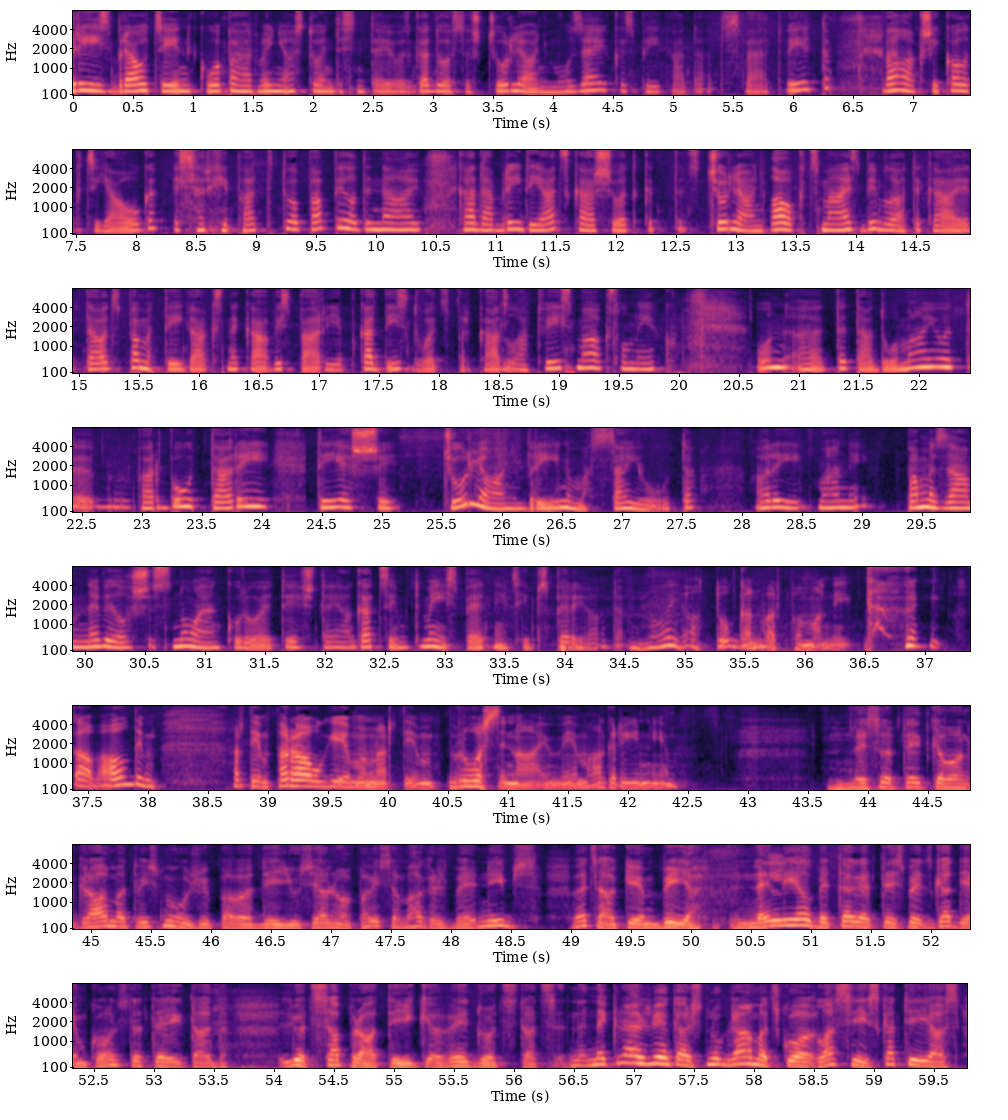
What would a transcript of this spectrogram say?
trīs braucieni kopā ar viņu 80. gados uz Čurļoņu muzeju, kas bija kā tāda svētvieta. Vēlāk šī kolekcija auga. Es arī pati to papildināju. Kādā brīdī atskāršot, ka Čurļoņu laukts mājas bibliotekā ir daudz pamatīgāks nekā vispār jebkad izdots par kādu Latvijas mākslinieku. Un tad tā domājot, varbūt arī tieši čurļoņa brīnuma sajūta arī mani pamazām nevilšas noenkuroja tieši tajā gadsimta mīs pētniecības periodā. Nu, jā, to gan var pamanīt. Kā valdim ar tiem paraugiem un ar tiem rosinājumiem agrīniem. Es varu teikt, ka man grāmata visu mūžu ir pavadījusi jau no pavisam agras bērnības. Vecākiem bija neliela, bet tagad es pēc gadiem konstatēju, tāda ļoti saprātīga veidots tāds nekrājums, vienkārši nu, grāmatas, ko lasīja, skatījās.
